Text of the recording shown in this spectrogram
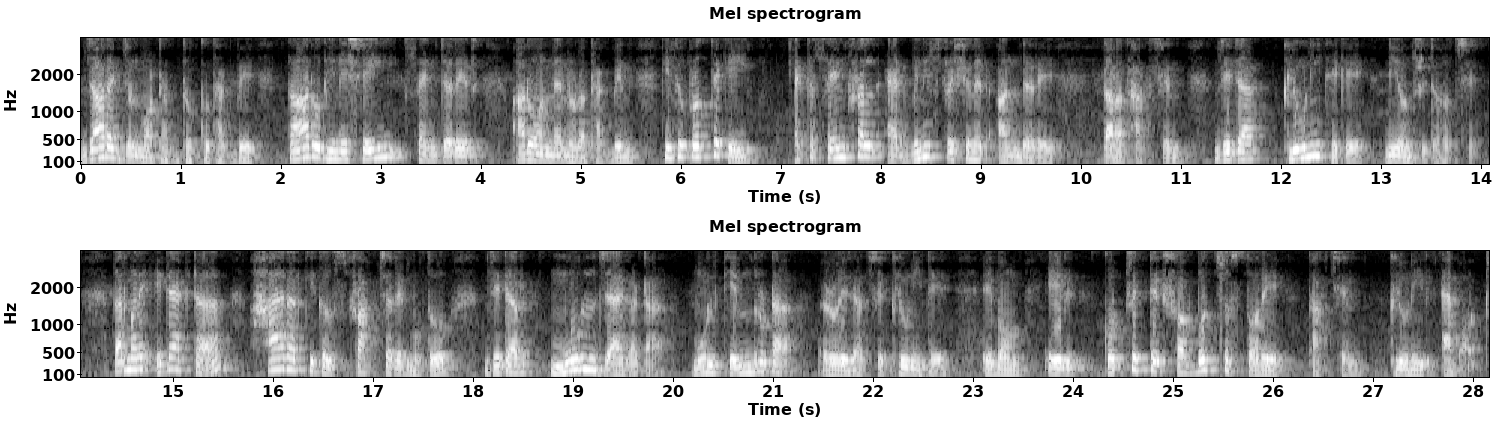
যার একজন মঠাধ্যক্ষ থাকবে, তার অধীনে সেই সেন্টারের আরও অন্যান্যরা থাকবেন। কিন্তু প্রত্যেকেই একটা সেন্ট্রাল অ্যাডমিনিস্ট্রেশনের আন্ডারে তারা থাকছেন, যেটা ক্লুনি থেকে নিয়ন্ত্রিত হচ্ছে। তার মানে এটা একটা হায়ারার্কিক্যাল স্ট্রাকচারের মতো, যেটার মূল জায়গাটা, মূল কেন্দ্রটা রয়ে যাচ্ছে ক্লুনিতে, এবং এর কর্তৃত্বের সর্বোচ্চ স্তরে থাকছেন ক্লুনির abbot.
